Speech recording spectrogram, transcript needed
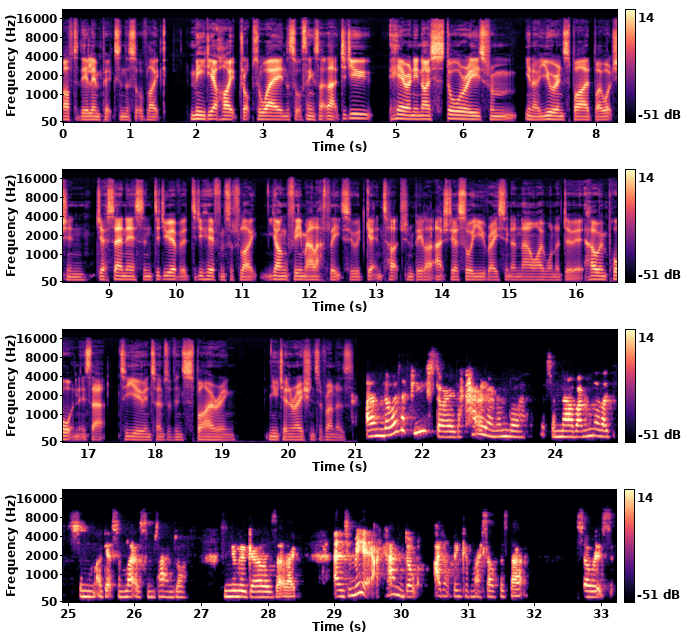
After the Olympics and the sort of like media hype drops away and the sort of things like that, did you hear any nice stories from you know you were inspired by watching Jess Ennis and did you ever did you hear from sort of like young female athletes who would get in touch and be like actually I saw you racing and now I want to do it. How important is that to you in terms of inspiring new generations of runners? Um there was a few stories I can't really remember some now but I remember like some I get some letters sometimes off some younger girls that like and to me I kind of don't I don't think of myself as that. So it's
